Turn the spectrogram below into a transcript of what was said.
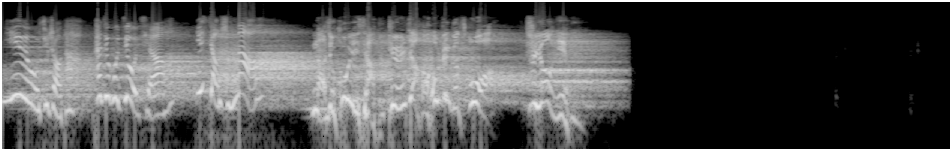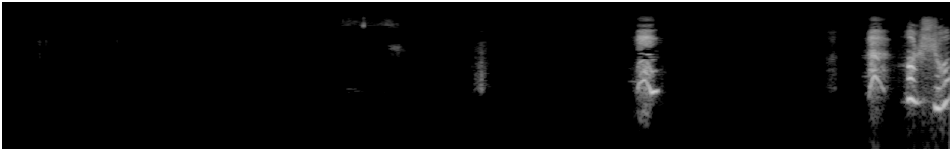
你以为我去找他，他就会借我钱啊？你想什么呢？那就跪下，给人家好好认个错。只要你……二十万，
